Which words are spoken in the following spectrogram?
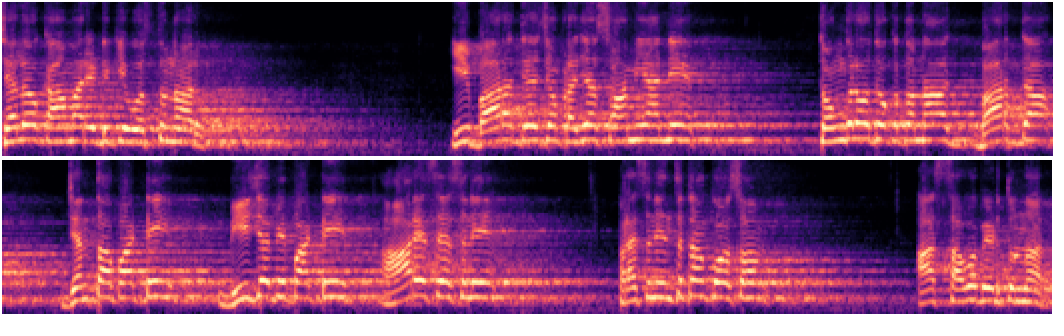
చలో కామారెడ్డికి వస్తున్నారు. ఈ భారతదేశం ప్రజాస్వామ్యాన్ని తొంగలో దొక్కుతున్న Bharata Janata party BJP party ఆర్ఎస్ఎస్ని ప్రశ్నించటం కోసం ఆ సభ పెడుతున్నారు.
